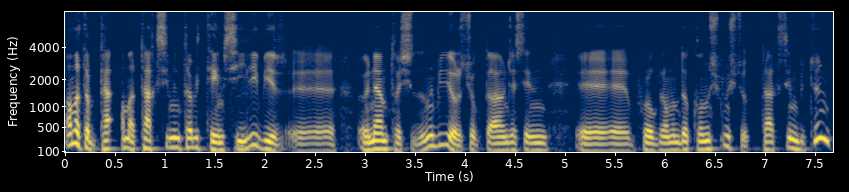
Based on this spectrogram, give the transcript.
Ama tabii ta- ama Taksim'in tabii temsili bir e, önem taşıdığını biliyoruz. Çok daha önce senin e, programında konuşmuştuk. Taksim bütün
